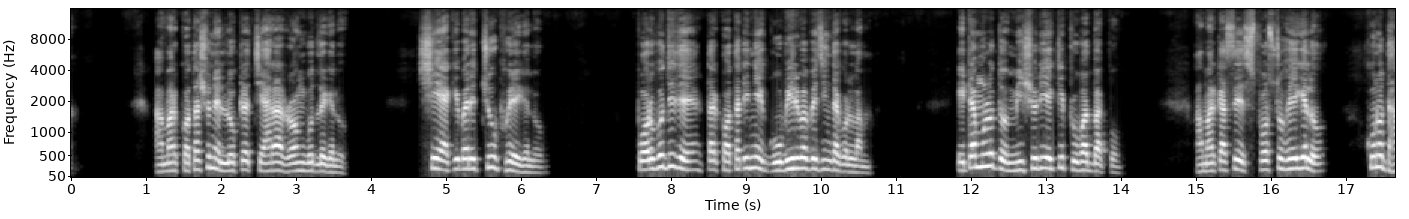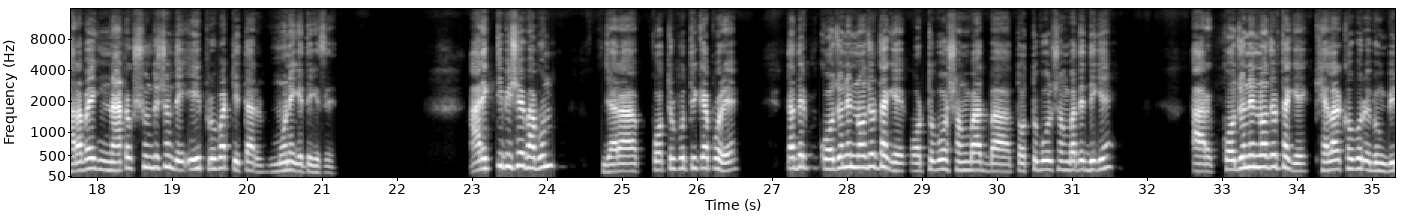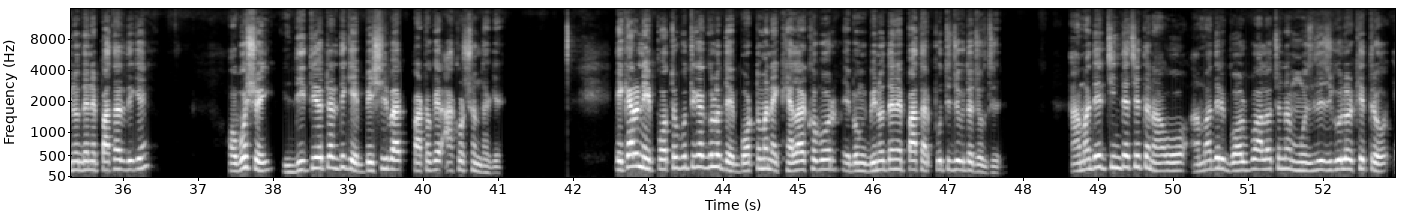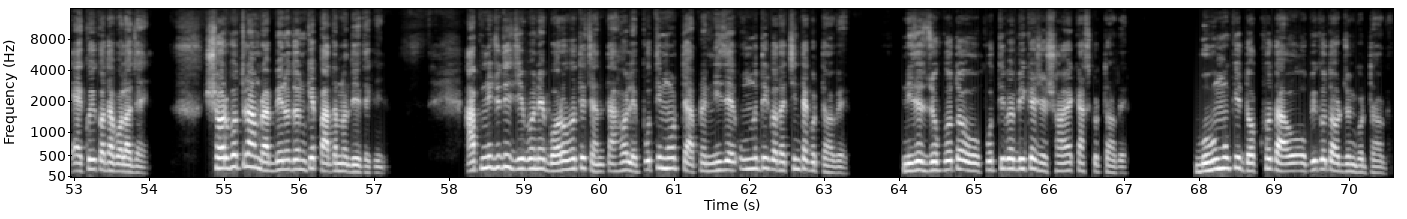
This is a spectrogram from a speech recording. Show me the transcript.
আমার কথা শুনে লোকটার চেহারার রং বদলে গেল। সে একেবারে চুপ হয়ে গেল। পরবর্তীতে তার কথাটি নিয়ে গভীরভাবে চিন্তা করলাম, এটা মূলত মিশরি একটি প্রবাদ বাক্য। আমার কাছে স্পষ্ট হয়ে গেল, কোনো ধারাবাহিক নাটক শুনতে শুনতে এই প্রবাদটি তার মনে গেঁথে গেছে। আরেকটি বিষয় ভাবুন, যারা পত্রপত্রিকা পড়ে, তাদের কজনের নজর থাকে অর্থবহ সংবাদ বা তত্ত্ববহুল সংবাদের দিকে, আর কজনের নজর থাকে খেলার খবর এবং বিনোদনের পাতার দিকে। অবশ্যই দ্বিতীয়টার দিকে বেশিরভাগ পাঠকের আকর্ষণ থাকে। এ কারণে পত্রপত্রিকাগুলোতে বর্তমানে খেলার খবর এবং বিনোদনের পাতার প্রতিযোগিতা চলছে। আমাদের চিন্তা চেতনা ও আমাদের গল্প আলোচনা মজলিসগুলোর ক্ষেত্রেও একই কথা বলা যায়। সর্বত্র আমরা বিনোদনকে প্রাধান্য দিয়ে থাকি। আপনি যদি জীবনে বড় হতে চান, তাহলে প্রতি মুহূর্তে আপনার নিজের উন্নতির কথা চিন্তা করতে হবে। নিজের যোগ্যতা ও প্রতিভা বিকাশে সহায়ক কাজ করতে হবে। বহুমুখী দক্ষতা ও অভিজ্ঞতা অর্জন করতে হবে।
